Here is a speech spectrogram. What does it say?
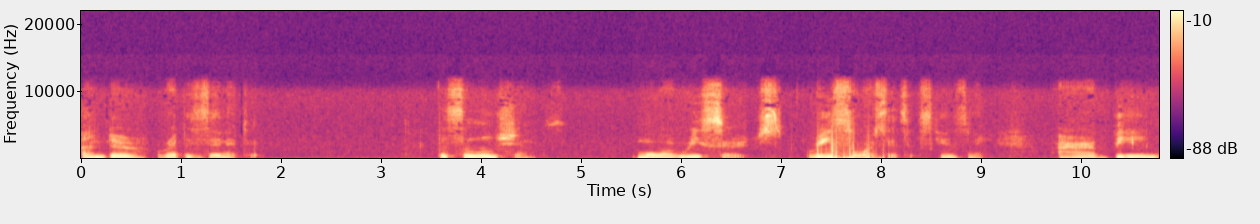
underrepresented. The solutions, more research, resources, excuse me, are being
